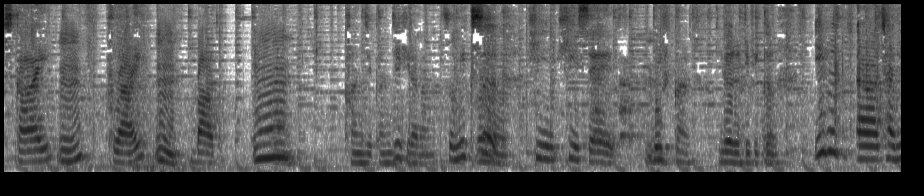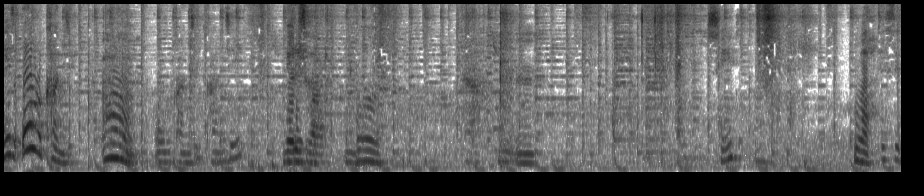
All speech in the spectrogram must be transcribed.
sky, mm. fly, mm. bird. Mm. Kanji, kanji, hiragana. So mix. Mm. He he says hmm. difficult. Very difficult. Hmm. If uh, Chinese all kanji. Mm. All kanji, kanji. Very this hard. word. Mm. See? Wah. this is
